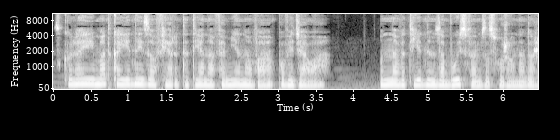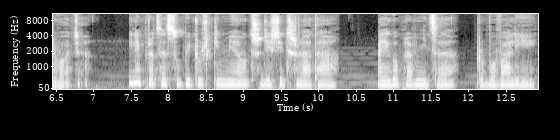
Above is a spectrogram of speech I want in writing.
Z kolei matka jednej z ofiar, Tatiana Femianowa, powiedziała: On nawet jednym zabójstwem zasłużył na dożywocie. Chwili procesu Piczuszkin miał 33 lata, a jego prawnicy próbowali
